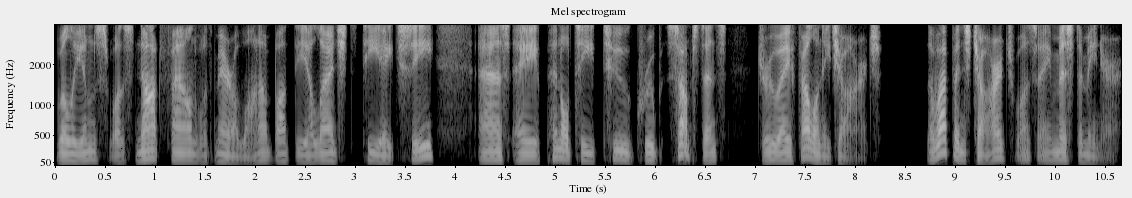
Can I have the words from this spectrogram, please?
Williams was not found with marijuana, but the alleged THC, as a penalty 2 group substance, drew a felony charge. The weapons charge was a misdemeanor.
